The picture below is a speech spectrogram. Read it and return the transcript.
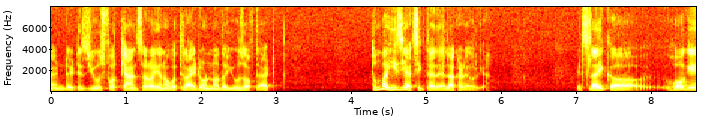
And it is use for cancer ಏನೋ ಗೊತ್ತಿಲ್ಲ. I don't know the use of that ತುಂಬ ಈಸಿಯಾಗಿ ಸಿಗ್ತಾ ಇದೆ ಎಲ್ಲ ಕಡೆ ಅವ್ರಿಗೆ. ಇಟ್ಸ್ ಲೈಕ್ ಹೋಗಿ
